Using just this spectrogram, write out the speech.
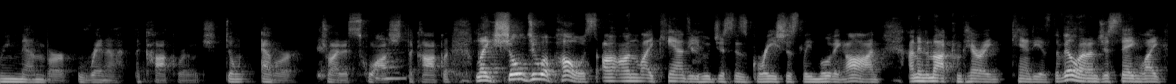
remember Rinna, the cockroach. Don't ever try to squash the cockroach. Like she'll do a post on, like Kandi, who just is graciously moving on. I mean, I'm not comparing Kandi as the villain. I'm just saying, like,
